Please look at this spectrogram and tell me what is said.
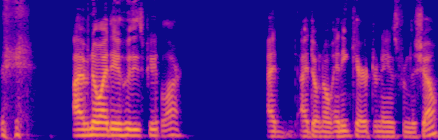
I have no idea who these people are. I I don't know any character names from the show.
